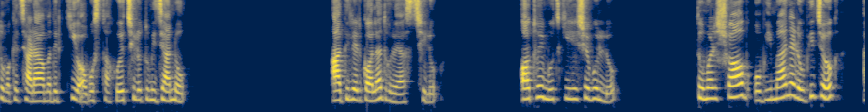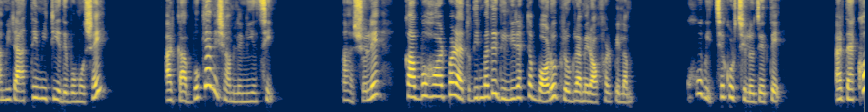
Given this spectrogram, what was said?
তোমাকে ছাড়া আমাদের কি অবস্থা হয়েছিল তুমি জানো? আদিলের গলা ধরে আসছিল। অথই মুচকি হেসে বলল, তোমার সব অভিমান আর অভিযোগ আমি রাতে মিটিয়ে দেব মশাই, আর কাব্যকে আমি সামলে নিয়েছি। আসলে কাব্য হওয়ার পর এতদিন বাদে দিল্লির একটা বড় প্রোগ্রামের অফার পেলাম। খুব ইচ্ছে করছিল যেতে। আর দেখো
